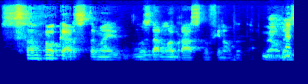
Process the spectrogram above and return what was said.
Só para o Carlos também nos dar um abraço no final da tarde. Não, mas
